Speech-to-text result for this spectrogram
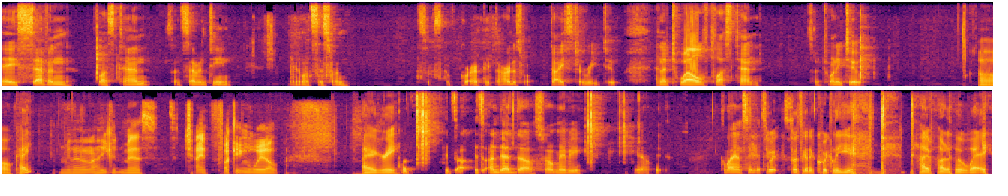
a 7 plus 10, so that's 17. And what's this one? This is, of course, I picked the hardest one, dice to read to. And a 12 plus 10, so 22. Okay, I mean, I don't know how you could miss. It's a giant fucking wheel. I agree. It's uh, it's undead though, so maybe you know, glancing it's So, it, so it's going to quickly dive out of the way.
